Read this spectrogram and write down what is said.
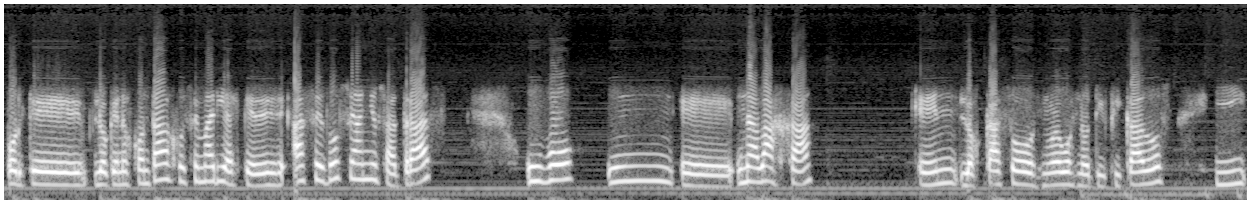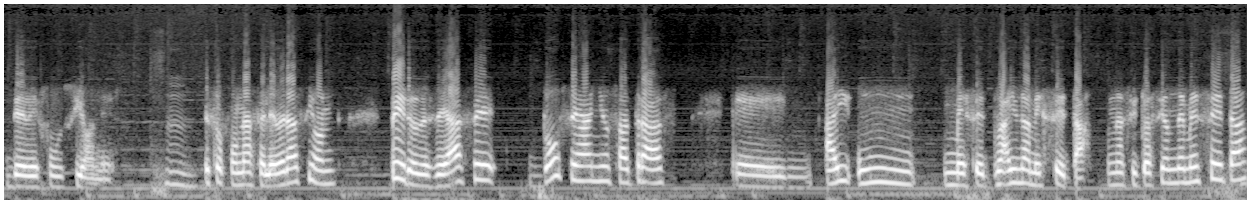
porque lo que nos contaba José María es que desde hace 12 años atrás hubo un, eh, una baja en los casos nuevos notificados y de defunciones. Mm. Eso fue una celebración, pero desde hace 12 años atrás eh, hay, un hay una meseta, una situación de meseta,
